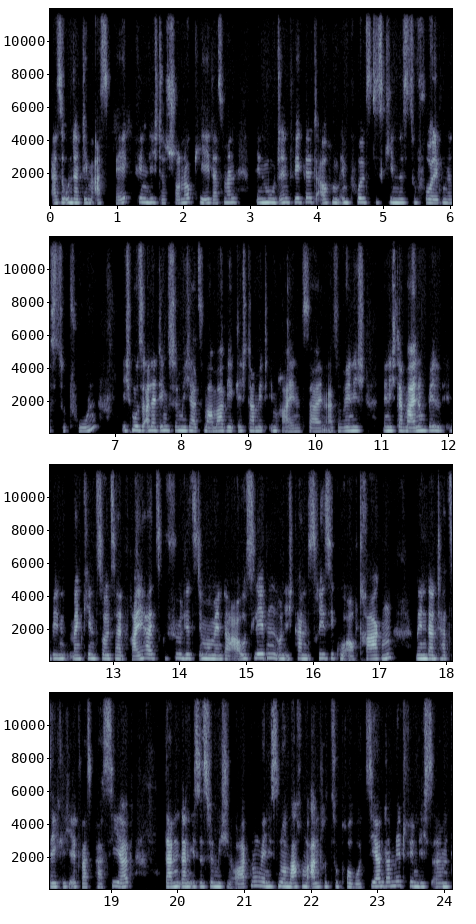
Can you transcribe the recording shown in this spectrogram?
also unter dem Aspekt finde ich das schon okay, dass man den Mut entwickelt, auch dem Impuls des Kindes zu folgen, das zu tun. Ich muss allerdings für mich als Mama wirklich damit im Reinen sein. Also wenn ich, wenn ich der Meinung bin, mein Kind soll sein Freiheitsgefühl jetzt im Moment da ausleben und ich kann das Risiko auch tragen, wenn dann tatsächlich etwas passiert, dann, dann ist es für mich in Ordnung. Wenn ich es nur mache, um andere zu provozieren damit, finde ich es ähm,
